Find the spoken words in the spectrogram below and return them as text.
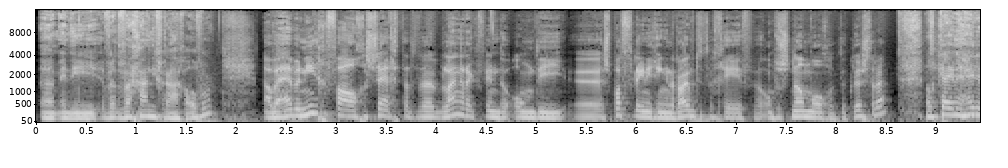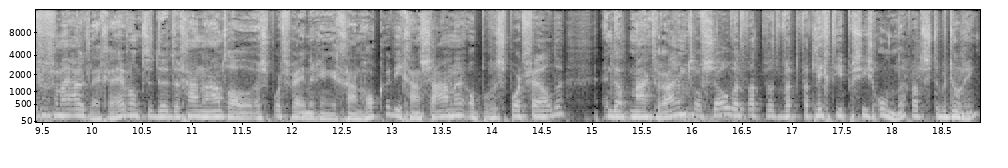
Um, en die, waar gaan die vragen over? Nou, we hebben in ieder geval gezegd dat we het belangrijk vinden om die uh, sportverenigingen ruimte te geven om zo snel mogelijk te clusteren. Wat kan je heel even voor mij uitleggen? Hè? Want er gaan een aantal sportverenigingen gaan hokken, die gaan samen ja. op sportvelden. En dat maakt ruimte of zo. Wat, wat, wat, wat, wat ligt hier precies onder? Wat is de bedoeling?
